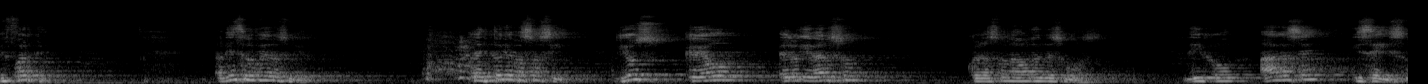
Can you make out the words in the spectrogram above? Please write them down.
Es fuerte. También se los voy a resumir. La historia pasó así. Dios creó el universo con la sola orden de su voz. Dijo, hágase y se hizo.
